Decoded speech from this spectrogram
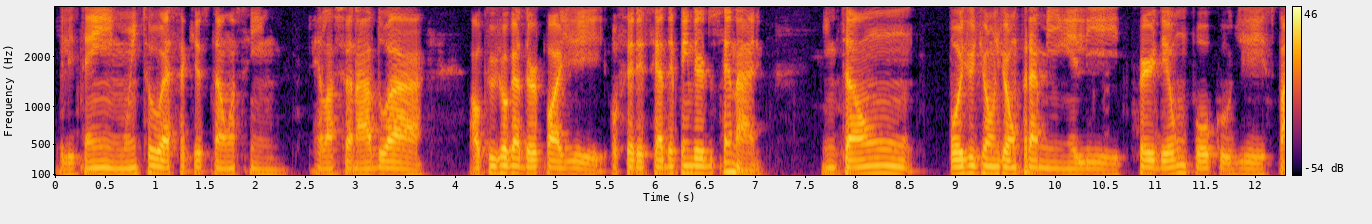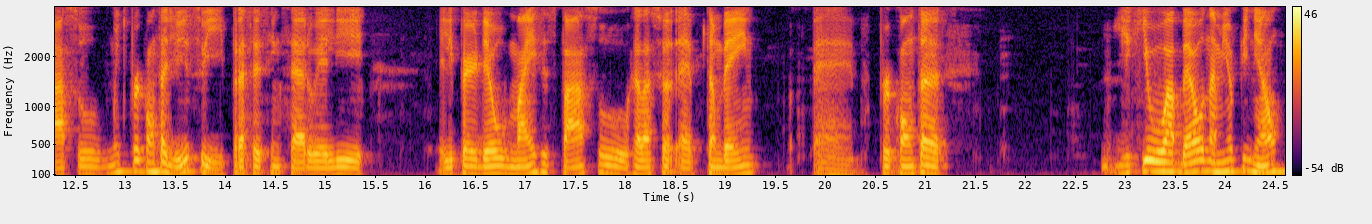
Ele tem muito essa questão assim relacionado a, ao que o jogador pode oferecer a depender do cenário. Então, hoje o John John para mim ele perdeu um pouco de espaço muito por conta disso e para ser sincero ele ele perdeu mais espaço relacion... É, também é, por conta de que o Abel, na minha opinião,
